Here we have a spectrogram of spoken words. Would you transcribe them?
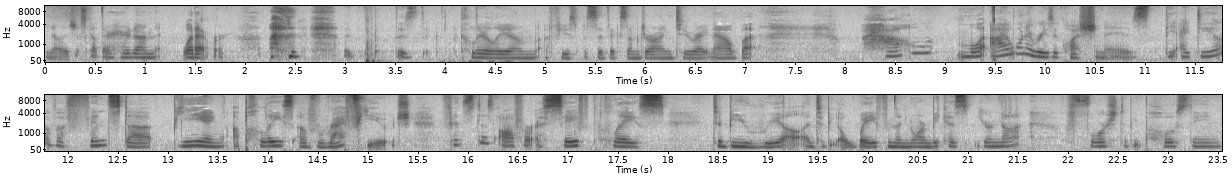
You know, they just got their hair done, whatever. There's clearly um a few specifics I'm drawing to right now, but how what I want to raise a question is the idea of a finsta being a place of refuge. Finstas offer a safe place to be real and to be away from the norm because you're not forced to be posting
